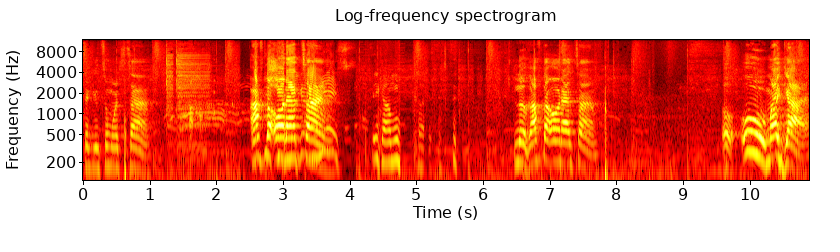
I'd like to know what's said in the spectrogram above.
Taking too much time. After all that time, იქ ამუ look, after all that time. Oh, oh, my guy.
